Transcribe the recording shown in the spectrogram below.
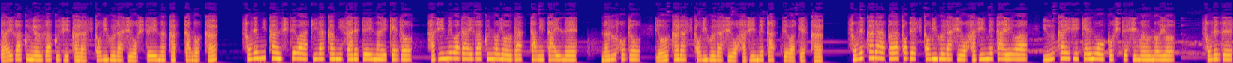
大学入学時から一人暮らしをしていなかったのか？それに関しては明らかにされていないけど、初めは大学の寮だったみたいね。なるほど、寮から一人暮らしを始めたってわけか。それからアパートで一人暮らしを始めた A は、誘拐事件を起こしてしまうのよ。それで、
